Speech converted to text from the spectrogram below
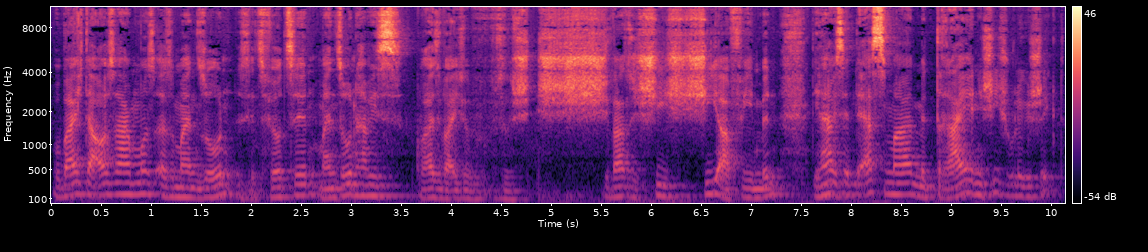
Wobei ich da auch sagen muss, also mein Sohn ist jetzt 14, mein Sohn habe ich es quasi, weil ich so, so ski, ski, ski, skiaffin bin, den habe ich das erste Mal mit drei in die Skischule geschickt.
